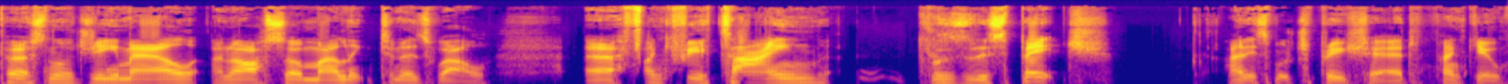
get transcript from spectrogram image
personal Gmail, and also my LinkedIn as well. Uh, thank you for your time listen to this pitch, and it's much appreciated. Thank you.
